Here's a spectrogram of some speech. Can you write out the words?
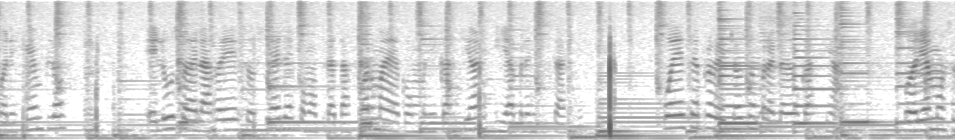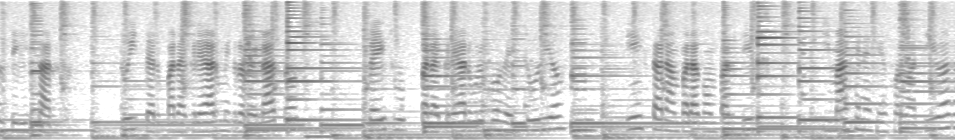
Por ejemplo, el uso de las redes sociales como plataforma de comunicación y aprendizaje. Puede ser provechoso para la educación. Podríamos utilizar Twitter para crear microrelatos, Facebook para crear grupos de estudio, Instagram para compartir imágenes informativas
